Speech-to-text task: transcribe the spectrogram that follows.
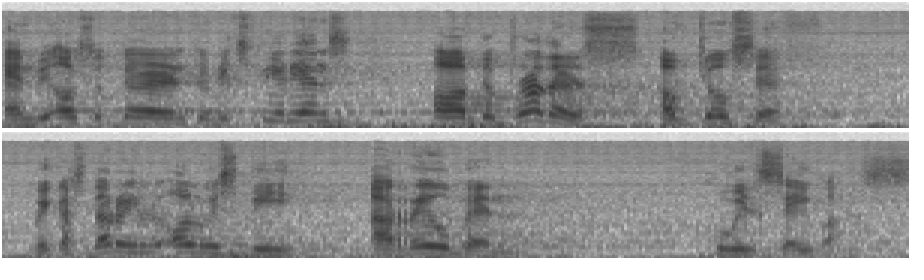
And we also turn to the experience of the brothers of Joseph because there will always be a Reuben who will save us.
